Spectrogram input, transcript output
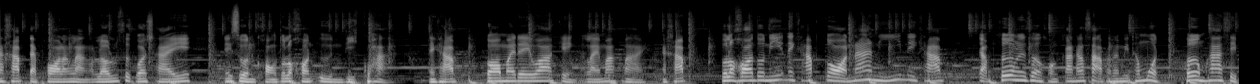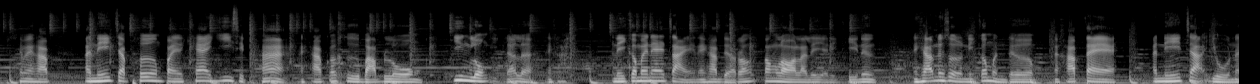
นะครับแต่พอหลังๆ เรารู้สึกว่าใช้ในส่วนของตัวละครอื่นดีกว่านะครับก็ไม่ได้ว่าเก่งอะไรมากมายนะครับตัวละครตัวนี้นะครับก่อนหน้านี้นะครับ จะเพิ่มในส่วนของการทักษะพันธมิตรทั้งหมดเพิ่ม 50 ใช่ไหมครับ อันนี้จะเพิ่มไปแค่ 25 นะครับ ก็คือบัฟลงยิ่งลงอีกแล้วเลยนะครับ อันนี้ก็ไม่แน่ใจนะครับ เดี๋ยวต้องต้องรอรายละเอียดอีกทีหนึงนะครับ ในส่วนตรงนี้ก็เหมือนเดิมนะครับ แต่อันนี้จะอยู่ใน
